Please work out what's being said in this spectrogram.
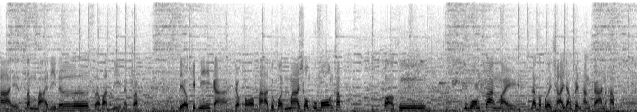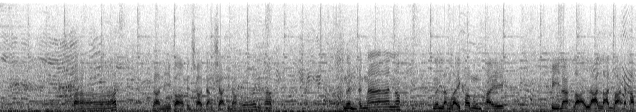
ทายสำบายดีเด้อสวัสดีนะครับ เดี๋ยวคลิปนี้กะจะขอพาทุกคนมาชมอุโมงค์นะครับ ก็คืออุโมงค์สร้างใหม่ แล้วก็เปิดฉายอย่างเป็นทางการนะครับปัด ด้านนี้ก็เป็นชาวต่างชาติพี่น้องเอ้ยครับ เงินทั้งนั้นเนาะเงินหลั่งไหลเข้าเมืองไทยปีละหลายล้านล้านบาทนะครับ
